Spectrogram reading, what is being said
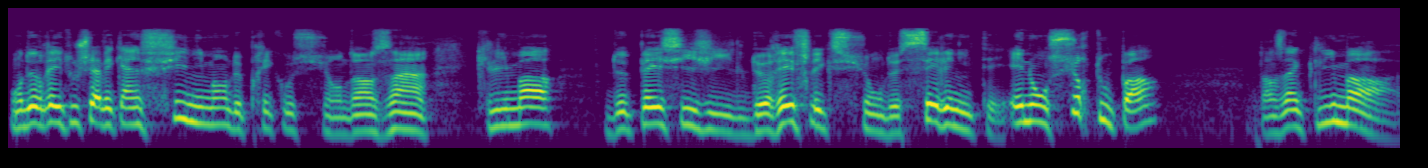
On devrait y toucher avec infiniment de précaution, dans un climat de paix civile, de réflexion, de sérénité, et non surtout pas dans un climat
